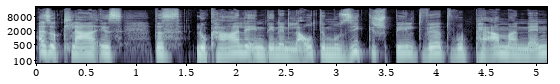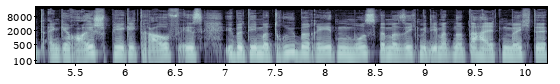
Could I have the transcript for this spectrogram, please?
Also klar ist, dass Lokale, in denen laute Musik gespielt wird, wo permanent ein Geräuschpegel drauf ist, über den man drüber reden muss, wenn man sich mit jemandem unterhalten möchte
